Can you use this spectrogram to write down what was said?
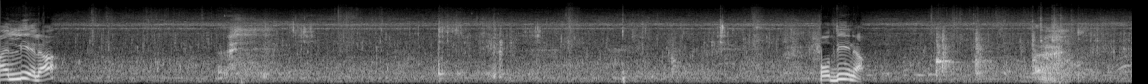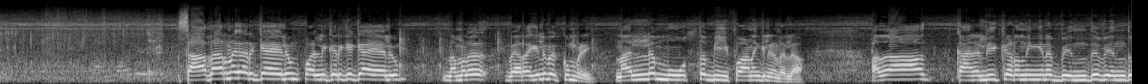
മല്ലിയില പൊതീന സാധാരണ കറിക്കായാലും പള്ളിക്കറിക്കൊക്കെ ആയാലും നമ്മൾ വിറകിൽ വെക്കുമ്പോഴേ നല്ല മൂത്ത ബീഫാണെങ്കിലുണ്ടല്ലോ. അത് ആ കനലിൽ കിടന്നിങ്ങനെ വെന്ത് വെന്ത്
